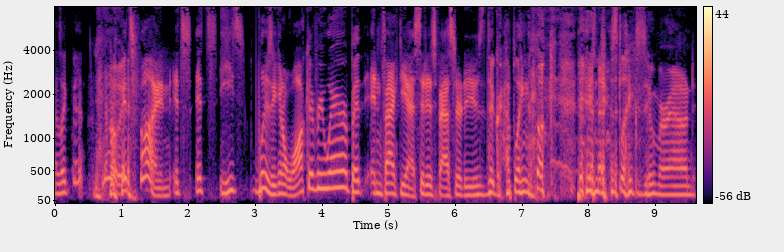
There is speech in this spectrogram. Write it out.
I was like, "Eh, "No, it's fine. It's it's he's what is he going to walk everywhere?" But in fact, yes, it is faster to use the grappling hook and just like zoom around.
